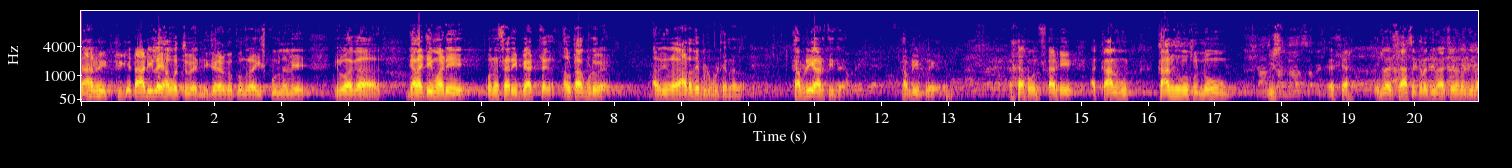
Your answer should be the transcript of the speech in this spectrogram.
ನಾನು ಕ್ರಿಕೆಟ್ ಆಡಿಲ್ಲ ಯಾವತ್ತೂ ನಿಜ ಹೇಳಬೇಕು ಅಂದ್ರೆ ಹೈಸ್ಕೂಲ್ನಲ್ಲಿ ಇರುವಾಗ ಗಲಾಟೆ ಮಾಡಿ ಒಂದೊಂದ್ಸಾರಿ ಬ್ಯಾಟ್ ಔಟ್ ಆಗ್ಬಿಡುವೆ. ಅದರಿಂದ ಆಡೋದೇ ಬಿಟ್ಬಿಟ್ಟೆ ನಾನು. ಕಬಡ್ಡಿ ಆಡ್ತಿದ್ದೆ. ಕಬಡ್ಡಿ ಪ್ಲೇಯರ್ ಒಂದ್ಸಾರಿ ಆ ಕಾಲು ಕಾಲು ನೋವು ಇಲ್ಲ, ಶಾಸಕರ ದಿನಾಚರಣೆ ದಿನ.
